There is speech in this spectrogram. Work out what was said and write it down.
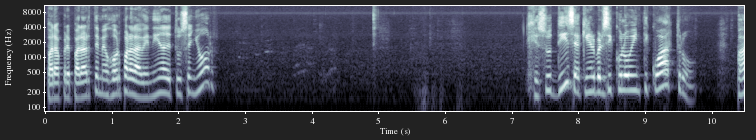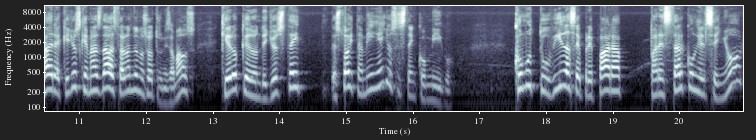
para prepararte mejor para la venida de tu Señor. Jesús dice aquí en el versículo 24, Padre, aquellos que me has dado, está hablando de nosotros, mis amados, quiero que donde yo estoy, también ellos estén conmigo. ¿Cómo tu vida se prepara para estar con el Señor?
